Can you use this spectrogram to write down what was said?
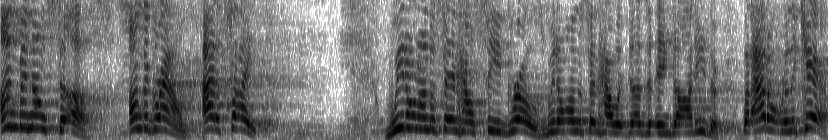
unbeknownst to us, underground, out of sight. We don't understand how seed grows. We don't understand how it does it in God either. But I don't really care.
